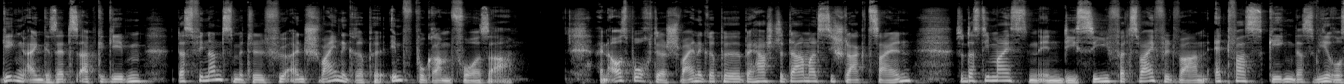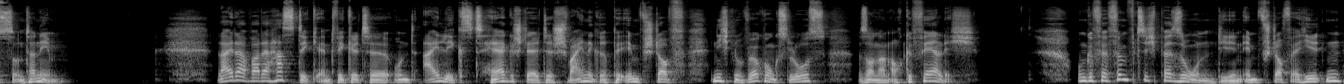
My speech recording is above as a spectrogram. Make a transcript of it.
gegen ein Gesetz abgegeben, das Finanzmittel für ein Schweinegrippe-Impfprogramm vorsah. Ein Ausbruch der Schweinegrippe beherrschte damals die Schlagzeilen, sodass die meisten in DC verzweifelt waren, etwas gegen das Virus zu unternehmen. Leider war der hastig entwickelte und eiligst hergestellte Schweinegrippe-Impfstoff nicht nur wirkungslos, sondern auch gefährlich. Ungefähr 50 Personen, die den Impfstoff erhielten,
